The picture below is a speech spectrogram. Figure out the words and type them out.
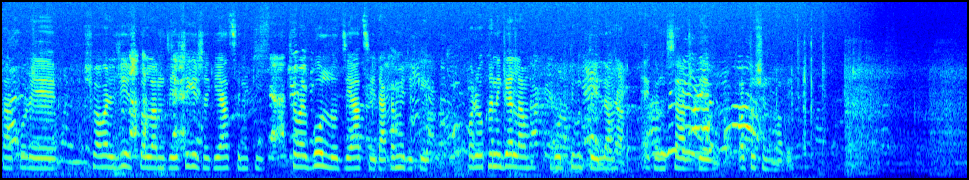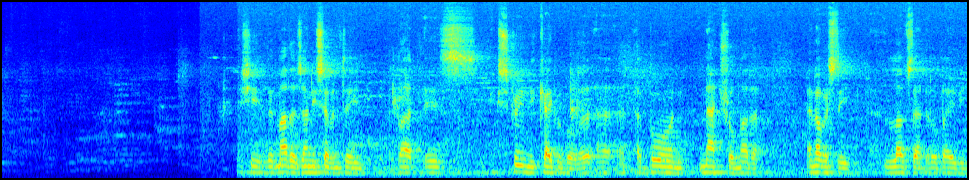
তারপরে সবাই জিজ্ঞেস করলাম যে চিকিৎসা কি আছে নাকি? সবাই বলল যে আছে ঢাকা মেডিকেল পরে ওখানে গেলাম ভর্তি ভর্তি এলাম এখন স্যারদের অপারেশন হবে She, the mother's only 17, but is extremely capable, a, a, a born natural mother, and obviously loves that little baby.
